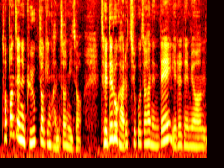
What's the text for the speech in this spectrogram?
첫 번째는 교육적인 관점이죠. 제대로 가르치고자 하는데 예를 들면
